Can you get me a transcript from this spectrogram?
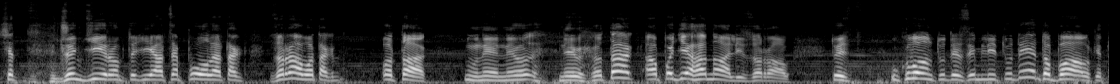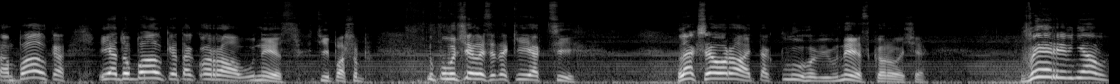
ще Джондіром тоді, а це поле так зорав отак, отак. Ну, не, не, не отак, а по діагоналі зорав. Тобто уклон туди землі туди, до балки, там балка. І я до балки так орав униз. Типа, щоб ну, получилися такі, як ці. Легше орати так плугові вниз, коротше. Вирівняв.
